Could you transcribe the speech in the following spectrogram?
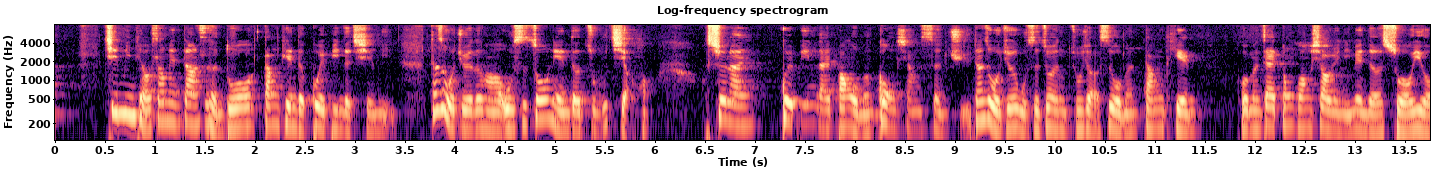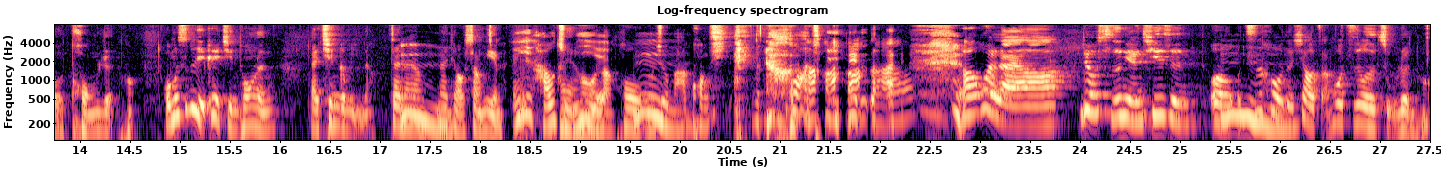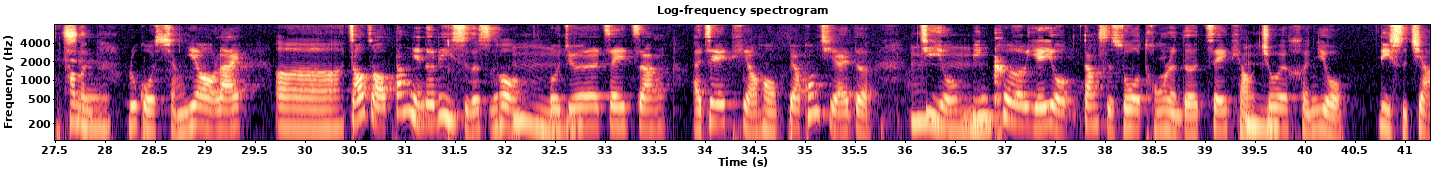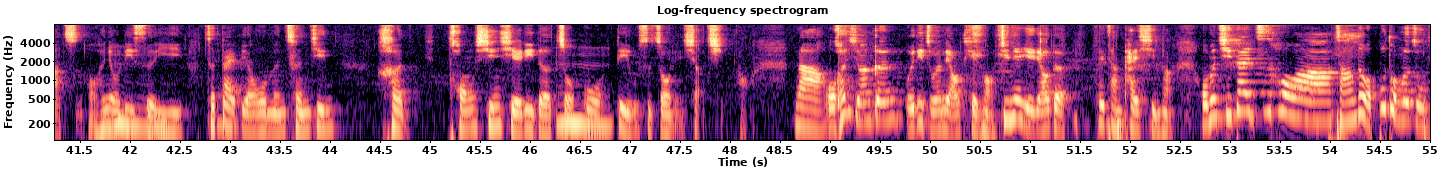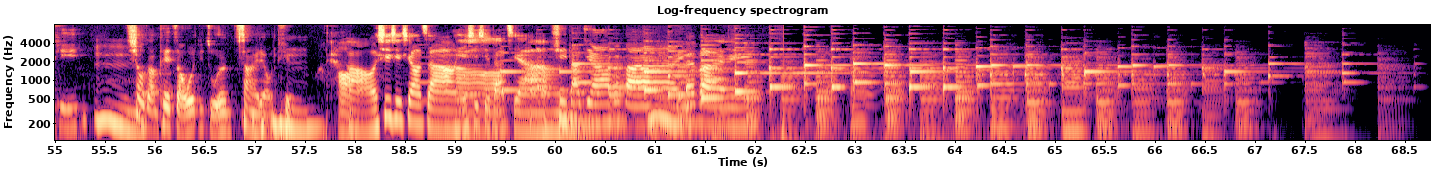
签名条上面当然是很多当天的贵宾的签名，但是我觉得哈，五十周年的主角哈，虽然贵宾来帮我们共襄盛举，但是我觉得五十周年主角是我们当天我们在东光校园里面的所有同仁哈，我们是不是也可以请同仁来签个名呢、在那、嗯。那条上面。哎，好主意耶！然后我们就把它嗯框起来，挂起来。然后未来啊，六十年、七十年呃嗯。之后的校长或之后的主任哦，他们如果想要来呃找找当年的历史的时候，嗯。我觉得这一张呃这一条哈表框起来的，嗯。既有宾客也有当时所有同仁的这一条，嗯。就会很有历史价值哦，很有历史的意义。这代表我们曾经很同心协力的走过嗯第五十周年校庆。好，那我很喜欢跟维地主任聊天哦，今天也聊得非常开心哈。我们期待之后啊，常常都有不同的主题，嗯校长可以找维地主任上来聊天。嗯，好好，谢谢校长，也谢谢大家，谢谢大家，拜拜，嗯，拜拜。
